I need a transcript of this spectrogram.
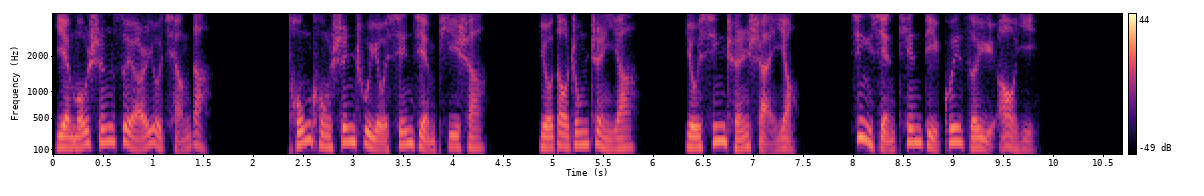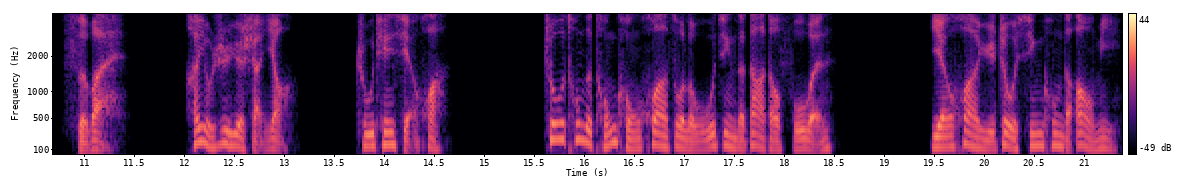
眼眸深邃而又强大，瞳孔深处有仙剑劈杀，有道中镇压，有星辰闪耀，尽显天地规则与奥义。此外，还有日月闪耀，诸天显化。周通的瞳孔化作了无尽的大道符文，演化宇宙星空的奥秘，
